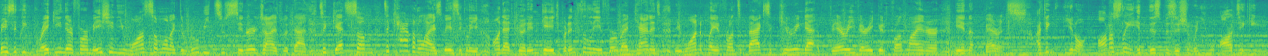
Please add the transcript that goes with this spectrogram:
basically breaking their formation, you want someone like the Ruby to synergize with that, to get some, to capitalize basically on that good engage. But instantly for Red Cannons, they want to play it front to back, securing that very, very good frontliner in Barats. I think, you know, honestly, in this position, when you are taking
